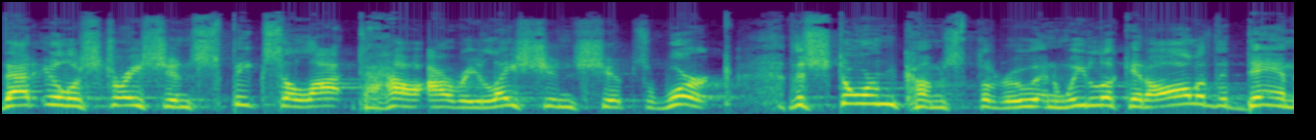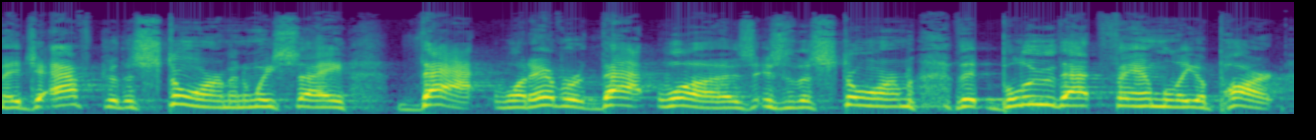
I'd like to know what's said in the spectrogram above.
that illustration speaks a lot to how our relationships work. The storm comes through, and we look at all of the damage after the storm, and we say, that, whatever that was, is the storm that blew that family apart.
